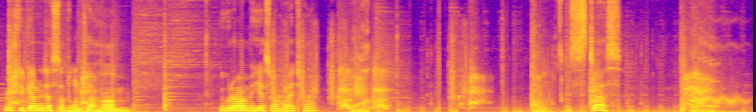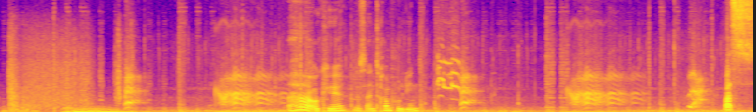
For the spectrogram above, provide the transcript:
Ich möchte gerne das da drunter haben. Na gut, dann machen wir hier erstmal weiter. Was ist das? Aha, okay. Das ist ein Trampolin. Was?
